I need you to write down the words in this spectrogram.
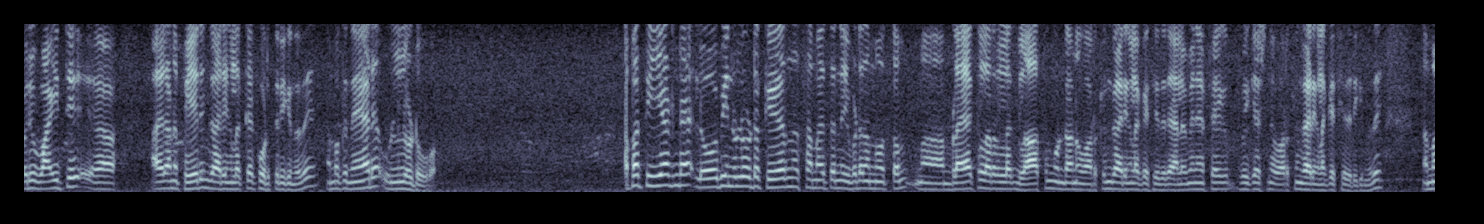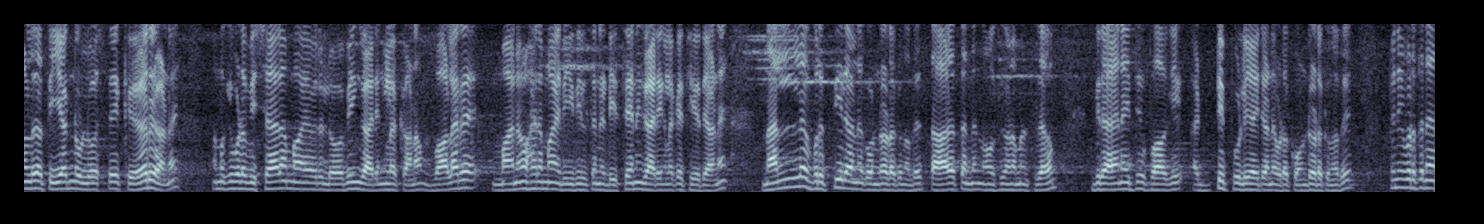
ഒരു വൈറ്റ് അതിലാണ് പേരും കാര്യങ്ങളൊക്കെ കൊടുത്തിരിക്കുന്നത്. നമുക്ക് നേരെ ഉള്ളിലോട്ട് പോവാം. അപ്പോൾ തിയേറ്ററിന്റെ ലോബിന്റെ ഉള്ളിലോട്ട് കയറുന്ന സമയത്ത് തന്നെ ഇവിടെ നമ്മൾ മൊത്തം ബ്ലാക്ക് കളറുള്ള ഗ്ലാസും കൊണ്ടാണ് വർക്കും കാര്യങ്ങളൊക്കെ ചെയ്തിട്ട് അലുമിനിയം ഫാബ്രിക്കേഷന്റെ വർക്കും കാര്യങ്ങളൊക്കെ ചെയ്തിരിക്കുന്നത്. നമ്മളിത് തിയേറ്ററിന്റെ ഉള്ളിവശത്തേക്ക് കയറുകയാണ് നമുക്കിവിടെ വിശാലമായ ഒരു ലോബിയും കാര്യങ്ങളൊക്കെ കാണാം. വളരെ മനോഹരമായ രീതിയിൽ തന്നെ ഡിസൈനും കാര്യങ്ങളൊക്കെ ചെയ്തതാണ്. നല്ല വൃത്തിയിലാണ് കൊണ്ടു നടക്കുന്നത്. താഴെ തന്നെ നോക്കി കാണാൻ മനസ്സിലാവും? ഗ്രാനൈറ്റ് പാകി അടിപൊളിയായിട്ടാണ് ഇവിടെ കൊണ്ടു നടക്കുന്നത്. പിന്നെ ഇവിടെ തന്നെ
